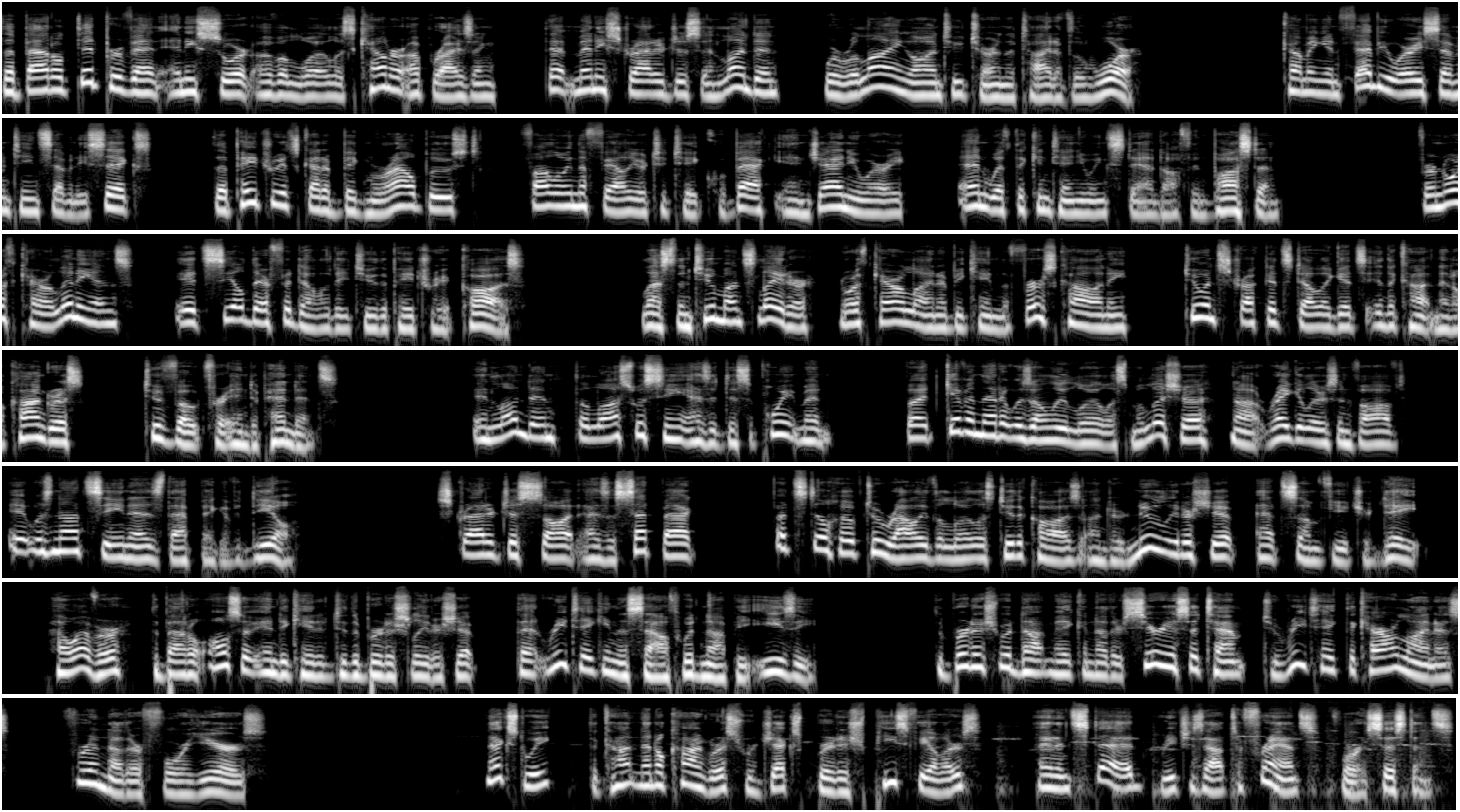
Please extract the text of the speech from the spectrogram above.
the battle did prevent any sort of a loyalist counter uprising that many strategists in London were relying on to turn the tide of the war. Coming in February 1776, the Patriots got a big morale boost following the failure to take Quebec in January and with the continuing standoff in Boston. For North Carolinians, it sealed their fidelity to the Patriot cause. Less than two months later, North Carolina became the first colony to instruct its delegates in the Continental Congress to vote for independence. In London, the loss was seen as a disappointment, but given that it was only Loyalist militia, not regulars involved, it was not seen as that big of a deal. Strategists saw it as a setback, but still hoped to rally the Loyalists to the cause under new leadership at some future date. However, the battle also indicated to the British leadership that retaking the South would not be easy. The British would not make another serious attempt to retake the Carolinas for another four years. Next week, the Continental Congress rejects British peace feelers and instead reaches out to France for assistance.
